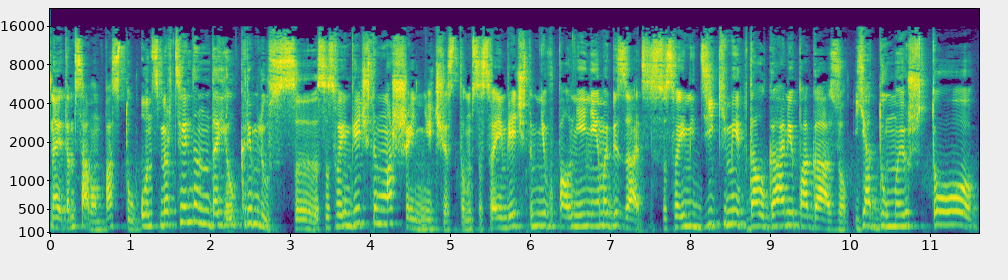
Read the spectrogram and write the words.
на этом самом посту. Он смертельно надоел Кремлю с, со своим вечным мошенничеством, со своим вечным невыполнением обязательств, со своими дикими долгами по газу. Я думаю, что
